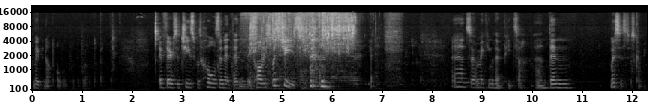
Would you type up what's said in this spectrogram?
Maybe not all over the world, but if there's a cheese with holes in it, then they call it Swiss cheese. yeah. And so I'm making that pizza, and then my sister's coming.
